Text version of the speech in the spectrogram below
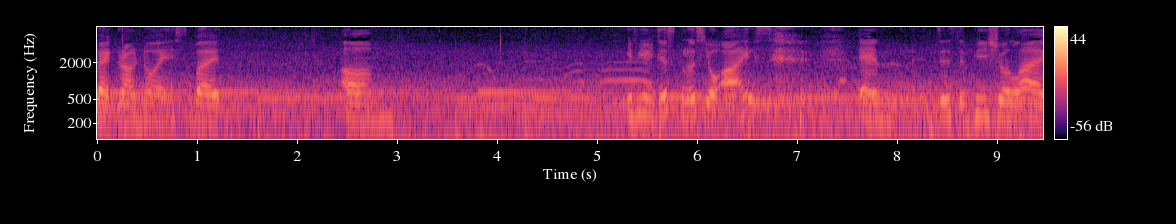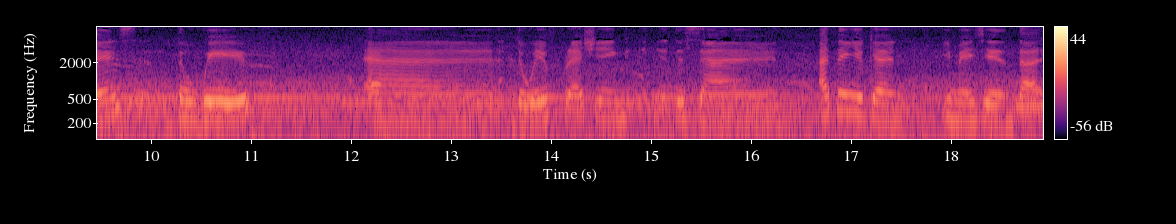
background noise but um, if you just close your eyes and just visualize the wave and the wave crashing the sand i think you can imagine that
